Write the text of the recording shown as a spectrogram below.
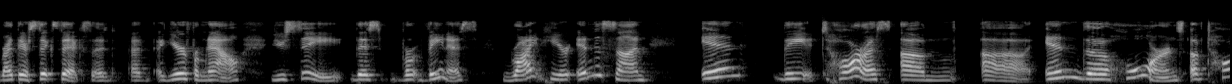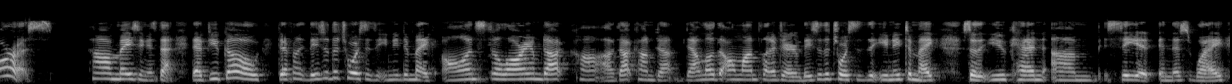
right there, six six. A, a, a year from now, you see this Venus right here in the sun in the Taurus, um, uh, in the horns of Taurus. How amazing is that? That if you go, definitely, these are the choices that you need to make on stellarium.com. Uh, .com, download the online planetarium. These are the choices that you need to make so that you can um, see it in this way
